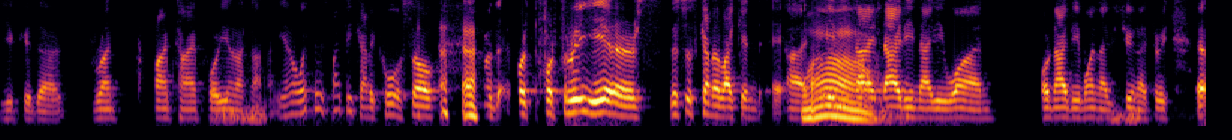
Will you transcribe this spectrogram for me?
you could uh, run prime time for you." And I thought, you know what, this might be kind of cool. So for, the, for for three years, this was kind of like in uh, Wow. 89, 90, 91, or 91, 92, 93, uh, uh,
